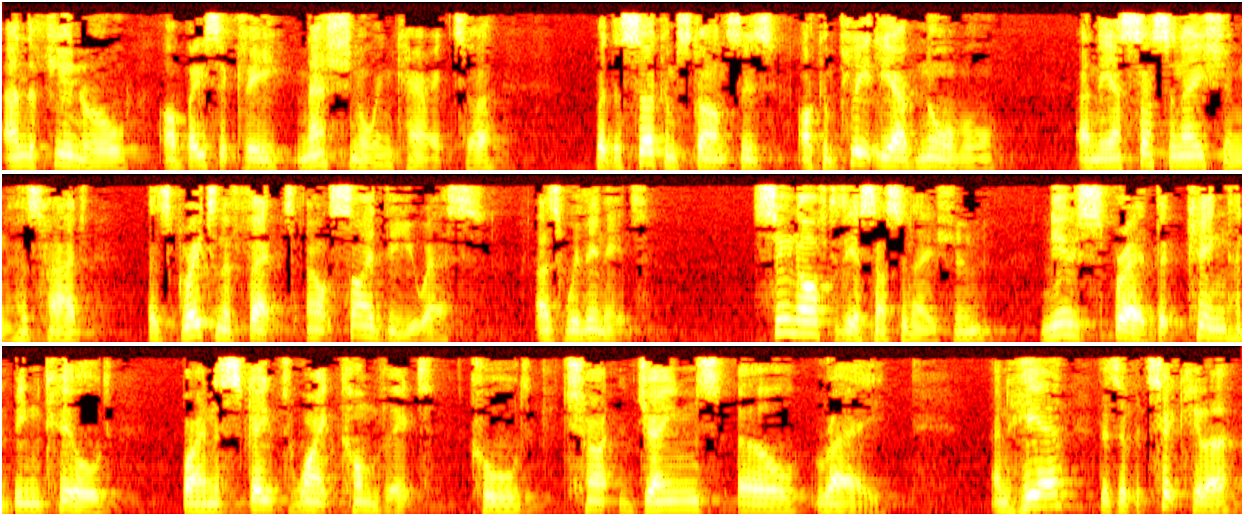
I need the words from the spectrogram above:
and the funeral are basically national in character, but the circumstances are completely abnormal, and the assassination has had as great an effect outside the US as within it. Soon after the assassination, news spread that King had been killed by an escaped white convict called Ch- James Earl Ray. And here there's a particular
